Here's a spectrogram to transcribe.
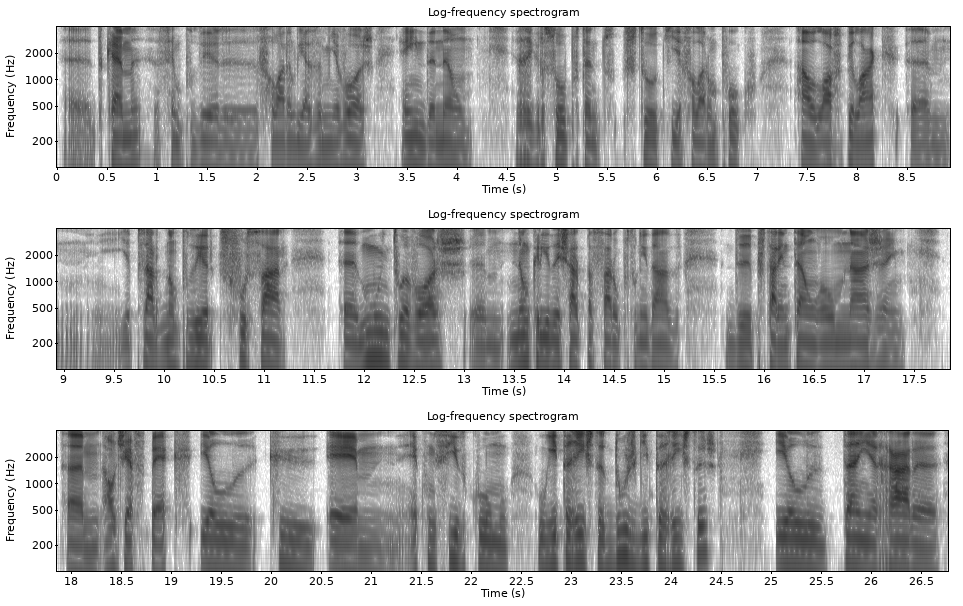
uh, de cama, sem poder falar. Aliás, a minha voz ainda não regressou, portanto, estou aqui a falar um pouco ao Love Pilac um, e apesar de não poder esforçar muito a voz, um, não queria deixar passar a oportunidade de prestar então a homenagem um, ao Jeff Beck, ele que é, é conhecido como o guitarrista dos guitarristas, ele tem a rara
